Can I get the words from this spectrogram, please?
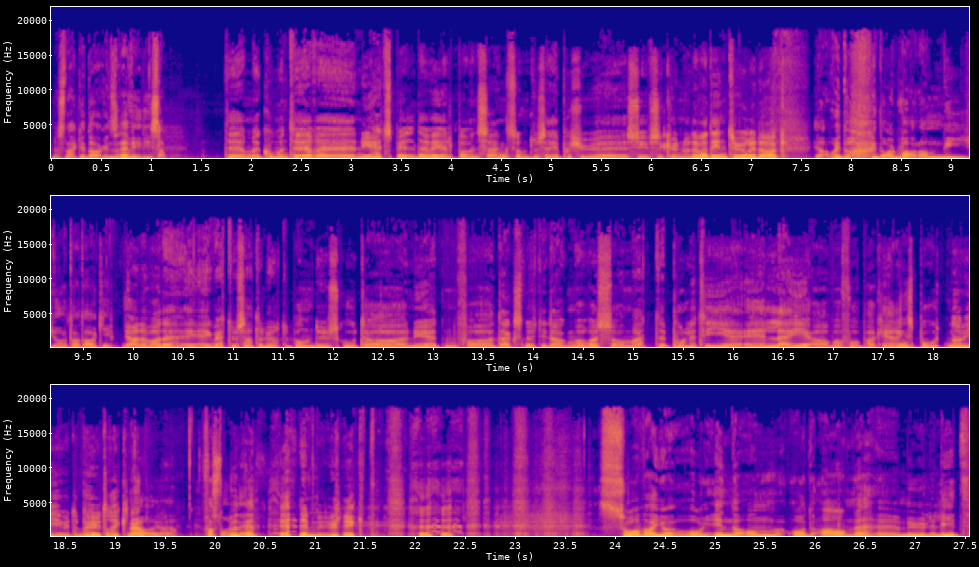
Vi snakker dagens revyvise. Der vi kommenterer nyhetsbildet ved hjelp av en sang som du sier på 27 sekunder. Det var din tur i dag. Ja, og i dag, i dag var det mye å ta tak i. Ja, det var det. Jeg, jeg vet du satt og lurte på om du skulle ta nyheten fra Dagsnytt i dag morges om at politiet er lei av å få parkeringsbot når de er ute på Ja, utrykning. ja, ja. Forstår jo det. Er det mulig? Så var jeg jo òg inne om Odd Arne eh, Mulelid,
